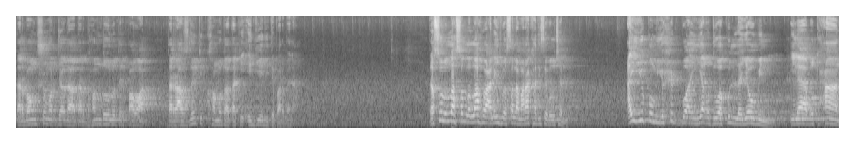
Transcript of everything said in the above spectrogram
তার বংশমর্যাদা, তার ধন দৌলতের পাওয়ার, তার রাজনৈতিক ক্ষমতা তাকে এগিয়ে দিতে পারবে না। রসুল্লাহ সাল্লাহ আলী ওয়াসাল্লাম আরাক হাদিসে বলছেন, আইয়ুকুম ইউহিব্বু আন ইলা বুতহান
